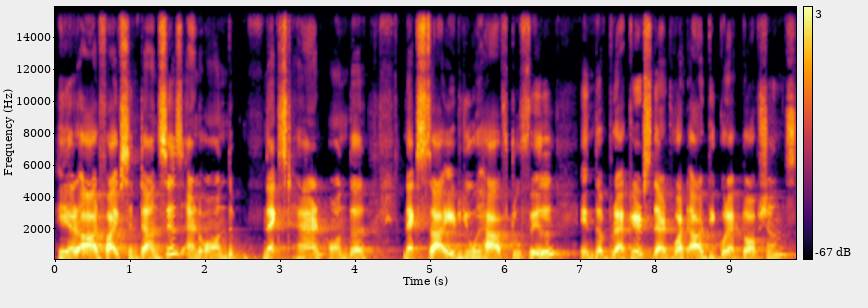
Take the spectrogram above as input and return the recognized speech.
Here are five sentences and on the next hand on the next side you have to fill in the brackets that what are the correct options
